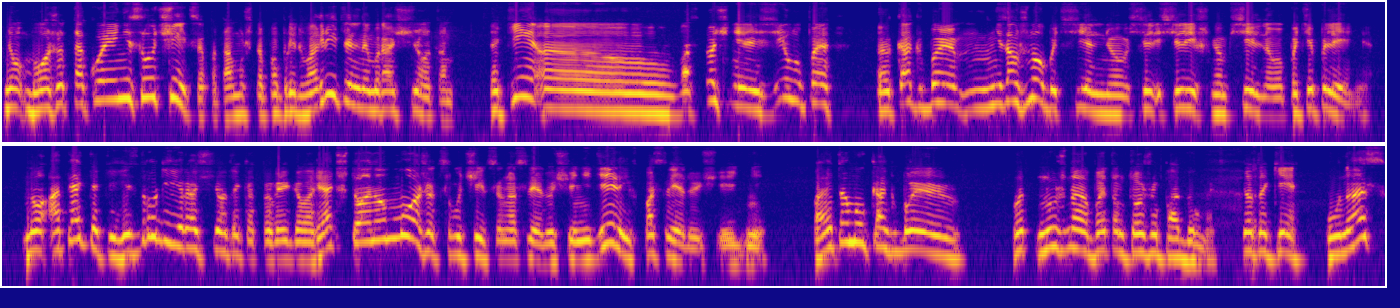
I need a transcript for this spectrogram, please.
Но может такое не случиться, потому что по предварительным расчетам такие э, восточнее Зилупы э, как бы не должно быть сильного, сильного потепления. Но опять-таки есть другие расчеты, которые говорят, что оно может случиться на следующей неделе и в последующие дни. Поэтому как бы вот нужно об этом тоже подумать. Все-таки у нас,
